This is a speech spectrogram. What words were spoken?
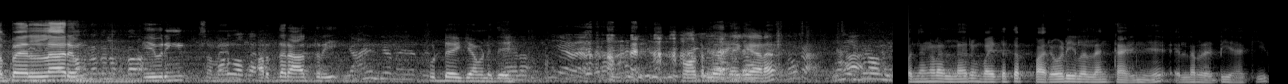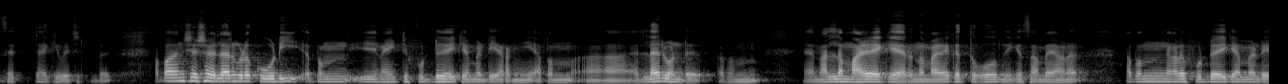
അപ്പൊ എല്ലാരും ഈവനിങ് സമയം അർദ്ധരാത്രി ഫുഡ് കഴിക്കാൻ വേണ്ടി ദേ ഹോട്ടലിൽ വന്നേക്കാണ്. അപ്പം ഞങ്ങളെല്ലാവരും വൈകിട്ടത്തെ പരിപാടികളെല്ലാം കഴിഞ്ഞ് എല്ലാം റെഡിയാക്കി സെറ്റാക്കി വെച്ചിട്ടുണ്ട്. അപ്പോൾ അതിനുശേഷം എല്ലാവരും കൂടെ കൂടി അപ്പം ഈ നൈറ്റ് ഫുഡ് കഴിക്കാൻ വേണ്ടി ഇറങ്ങി. അപ്പം എല്ലാവരും ഉണ്ട്. അപ്പം നല്ല മഴയൊക്കെ ആയിരുന്നു. മഴയൊക്കെ തോന്നിരിക്കുന്ന സമയമാണ്. അപ്പം ഞങ്ങൾ ഫുഡ് കഴിക്കാൻ വേണ്ടി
